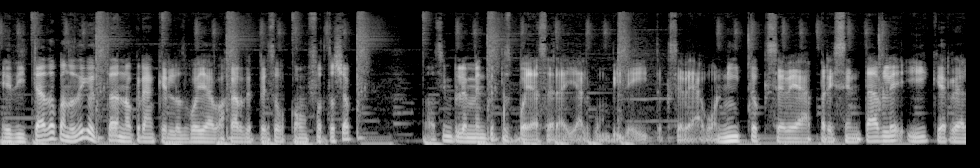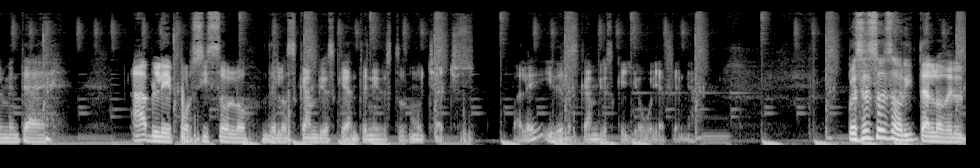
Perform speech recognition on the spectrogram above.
editado. Cuando digo editado, no crean que los voy a bajar de peso con Photoshop. No, simplemente pues voy a hacer ahí algún videito que se vea bonito, que se vea presentable y que realmente eh, hable por sí solo de los cambios que han tenido estos muchachos, ¿vale? Y de los cambios que yo voy a tener. Pues eso es ahorita lo del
